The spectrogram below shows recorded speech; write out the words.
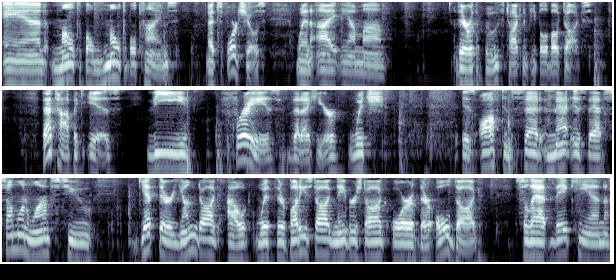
and multiple, multiple times at sports shows when I am uh, there with a booth talking to people about dogs. That topic is the phrase that I hear, which is often said, and that is that someone wants to get their young dog out with their buddy's dog, neighbor's dog, or their old dog so that they can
